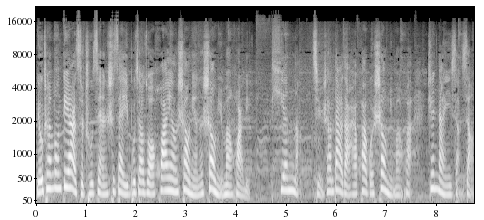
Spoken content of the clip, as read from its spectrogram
流川枫第二次出现是在一部叫做《花样少年》的少女漫画里。天哪，井上大大还画过少女漫画，真难以想象。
